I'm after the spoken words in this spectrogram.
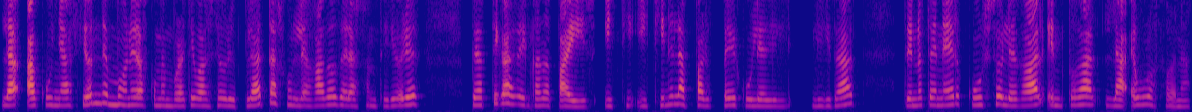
La acuñación de monedas conmemorativas de oro y plata es un legado de las anteriores prácticas en cada país y, tiene la peculiaridad de no tener curso legal en toda la eurozona,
